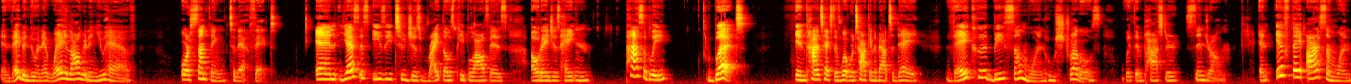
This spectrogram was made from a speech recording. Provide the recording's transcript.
and they've been doing that way longer than you have or something to that effect and yes it's easy to just write those people off as oh they just hating. Possibly. But in context of what we're talking about today they could be someone who struggles with imposter syndrome. And if they are someone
